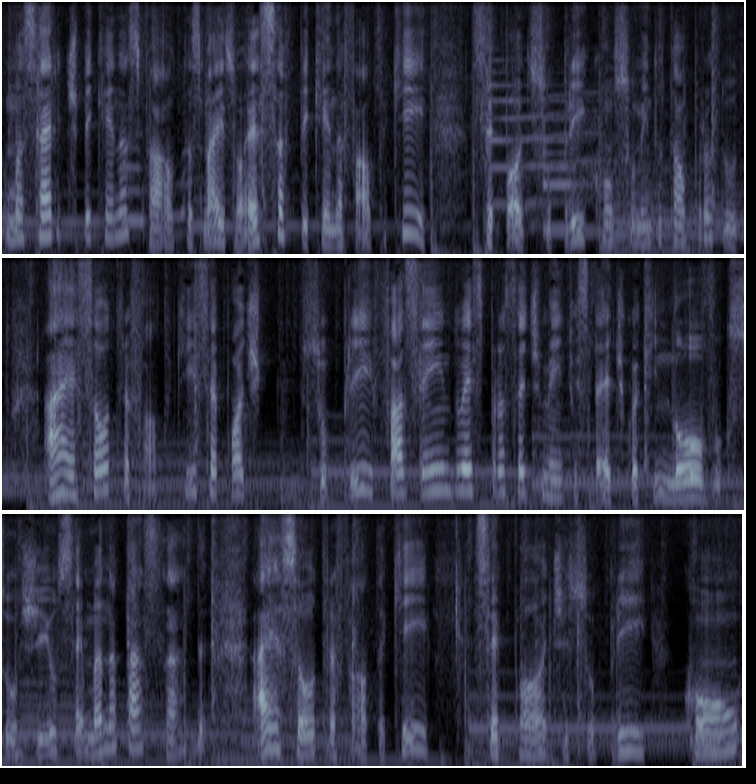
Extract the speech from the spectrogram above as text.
Uma série de pequenas faltas. Mas ó, essa pequena falta aqui, você pode suprir consumindo tal produto. Ah, essa outra falta aqui, você pode suprir fazendo esse procedimento estético aqui novo que surgiu semana passada. Ah, essa outra falta aqui, você pode suprir com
